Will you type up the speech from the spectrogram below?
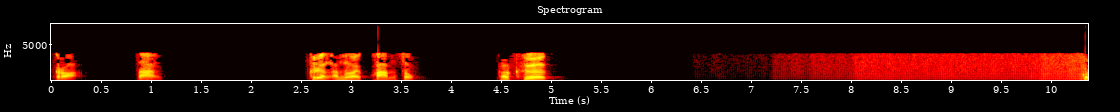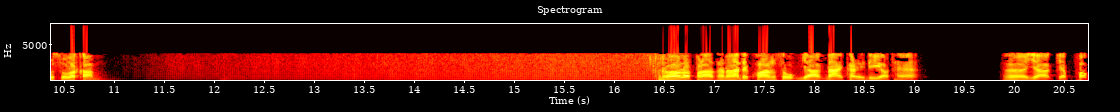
เกราะ สร้างเครื่องอำนวยความสุข ก็คือกุศลกรรม เพราะเราปรารถนาแต่ความสุขอยากได้ขั้นดีเอาแท้เอออยากจะพบ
